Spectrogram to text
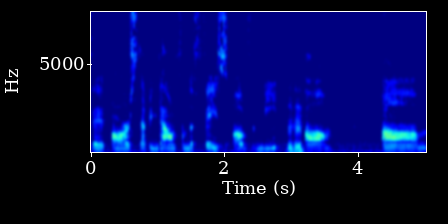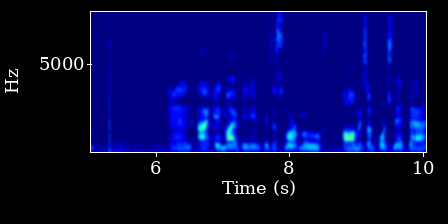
Fit are stepping down from the face of the meet. Mhm. Um, um, and I, in my opinion, it's a smart move. Um, it's unfortunate that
